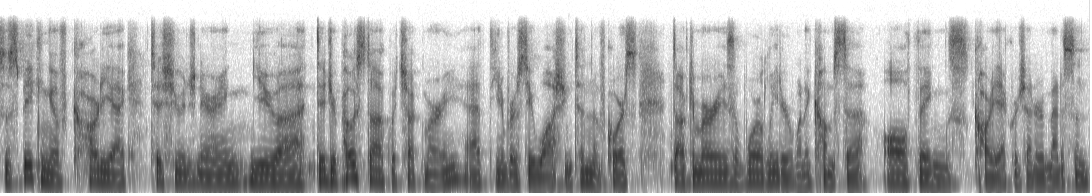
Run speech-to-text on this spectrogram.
So, speaking of cardiac tissue engineering, you uh, did your postdoc with Chuck Murry at the University of Washington. Of course, Dr. Murry is a world leader when it comes to all things cardiac regenerative medicine.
